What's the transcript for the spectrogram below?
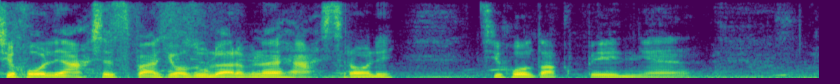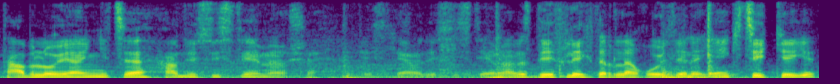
Chexol yaxshi spark yozuvlari bilan yaxshi chiroyli Sixol taqib qo'yilgan. Tablo yangicha, audio sistema o'sha. Eski audio sistemamiz, deflektorlar qo'yilgan ekan kichikkaga.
